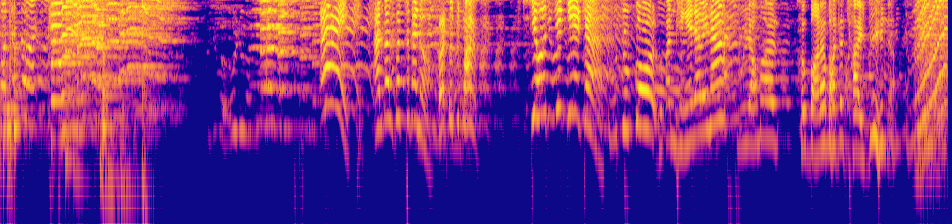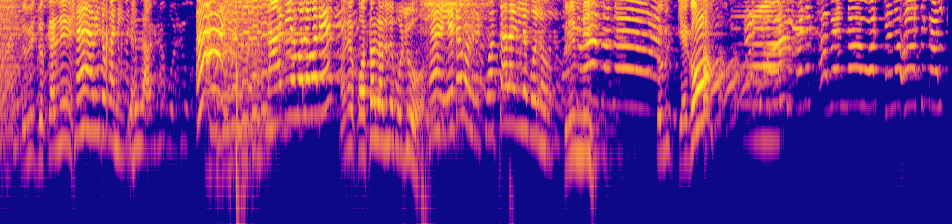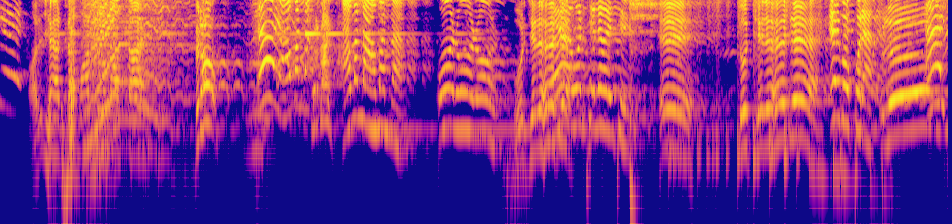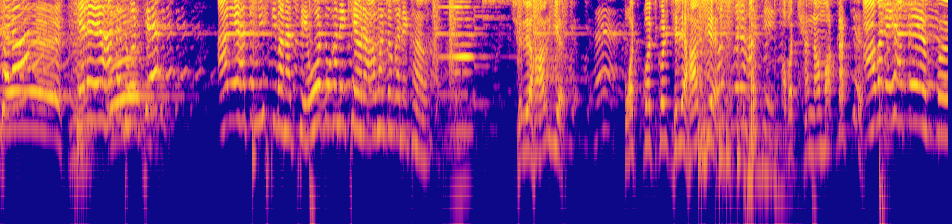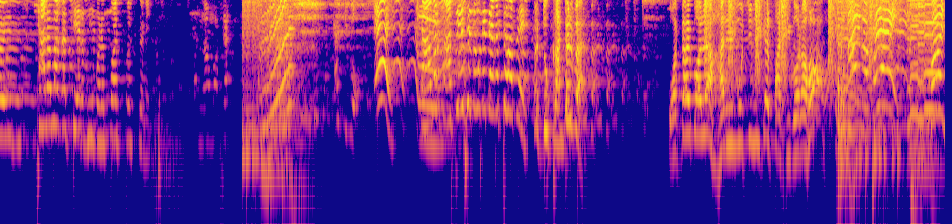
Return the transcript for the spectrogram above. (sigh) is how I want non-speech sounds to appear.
পছন্দ হয় এই আলবাল করছ কেন? তুই চুপ কর। কি হচ্ছে কি এটা? তুই চুপ কর। দোকান ভেঙে যাবে না? তুই আমার বারা ভাতে ছাই দিই না। তুমি দোকানে? হ্যাঁ আমি দোকানি। লাগলে বলু লাগলে বলো মানে? মানে কথা লাগলে বলু হ্যাঁ এটা বলে কথা লাগলে বলো। তুমি তুমি কে গো? আরে ঝাঁটা মাত্র মাথায় বেরো আমার না। আমার না ওর ওর ওর। ওর ছেলে হয়েছে। হ্যাঁ ওর ছেলে হয়েছে। এ তোর ছেলে হয়েছে? এই হলো এই, শোনো। ছেলে এ হাতে ধরছে আর এ হাতে মিষ্টি বানাচ্ছে। ওর দোকানে খেও না আমার দোকানে খাও। ছেলে হাঁকছে হ্যাঁ। পচ পচ করে ছেলে হাঁটছে আবার ছানা মাকাচ্ছে আবার এই ছাড়া মাখাচ্ছে এরকম করে পচ পচ করে। আমার কাছে এসে তোমাকে দেখাতে হবে। তুই কাদের বে কথায় বলে হাড়ি মুচিনিকে পাঠি করা হয়। এই বাপরে, শোন,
